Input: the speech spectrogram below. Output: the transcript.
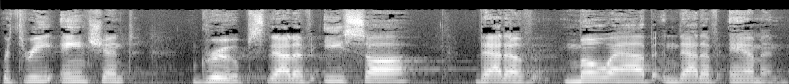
were three ancient groups that of Esau, that of Moab, and that of Ammon.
